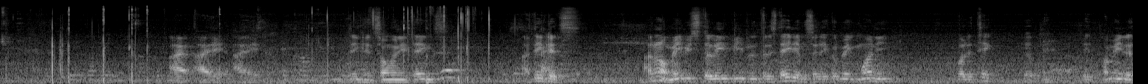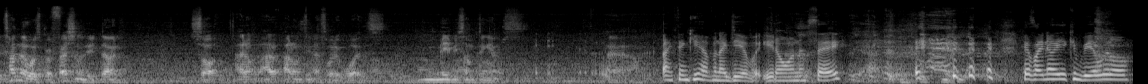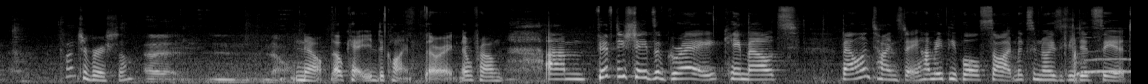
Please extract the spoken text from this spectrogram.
I, I, I think in so many things. I think it's, I don't know, maybe it's to lead people into the stadium so they could make money, but it take, it, it, I mean, the tunnel was professionally done, so I don't, I, I don't think that's what it was. Maybe something else. Uh, I think you have an idea, but you don't want to say. Because I know you can be a little controversial. uh, n- no. No. Okay, you decline. All right, no problem. Um, Fifty Shades of Grey came out Valentine's Day. How many people saw it? Make some noise if you did see it.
